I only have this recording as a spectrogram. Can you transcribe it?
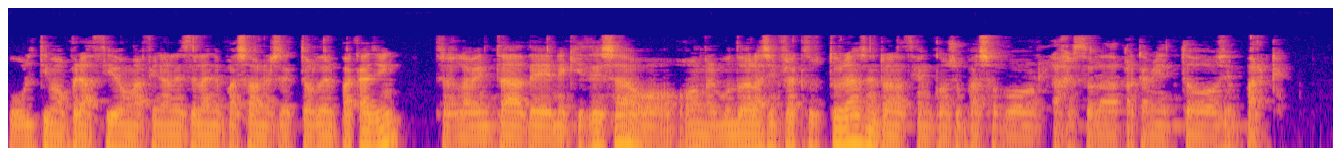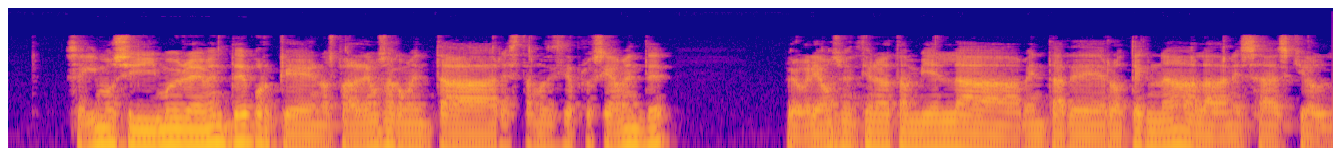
última operación a finales del año pasado en el sector del packaging, tras la venta de NXCESA o, o en el mundo de las infraestructuras en relación con su paso por la gestora de aparcamientos en parque. Seguimos y muy brevemente porque nos pararemos a comentar esta noticia próximamente, pero queríamos mencionar también la venta de Rotecna a la danesa Skjold.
